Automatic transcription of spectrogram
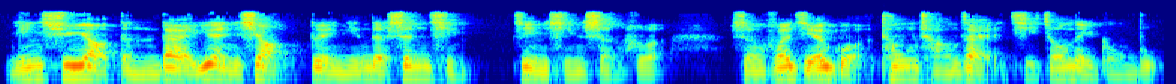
您需要等待院校对您的申请进行审核，审核结果通常在几周内公布。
